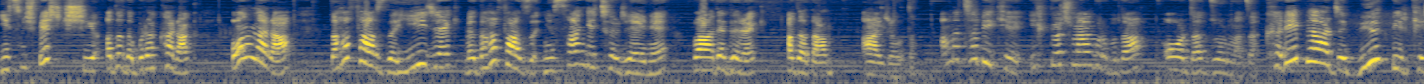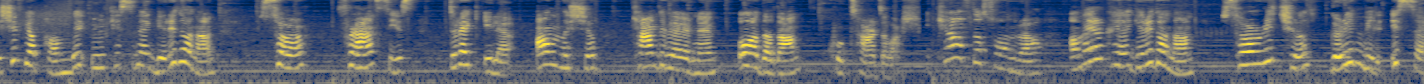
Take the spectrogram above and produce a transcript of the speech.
75 kişiyi adada bırakarak onlara daha fazla yiyecek ve daha fazla insan getireceğini vaat ederek adadan ayrıldı. Ama tabii ki ilk göçmen grubu da orada durmadı. Karayipler'de büyük bir keşif yapan ve ülkesine geri dönen Sir Francis Drake ile anlaşıp kendilerini o adadan kurtardılar. İki hafta sonra Amerika'ya geri dönen Sir Richard Grenville ise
